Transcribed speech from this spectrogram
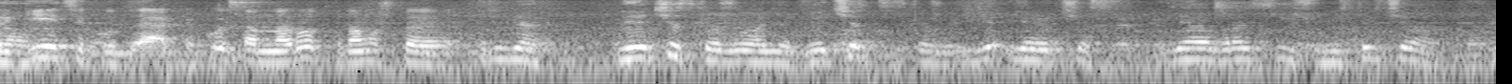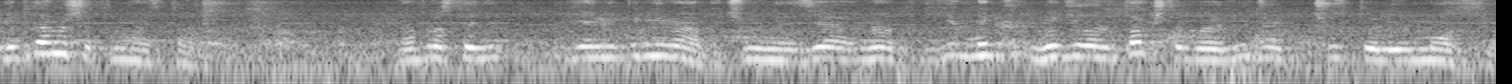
энергетику, да, какой там народ, потому что Ребят, ну я честно скажу, Олег, я честно скажу, я, я вот честно, я в России еще не встречал. Не потому что это мой стар, но просто я не понимаю, почему нельзя. Ну, мы, мы делаем так, чтобы люди чувствовали эмоции.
